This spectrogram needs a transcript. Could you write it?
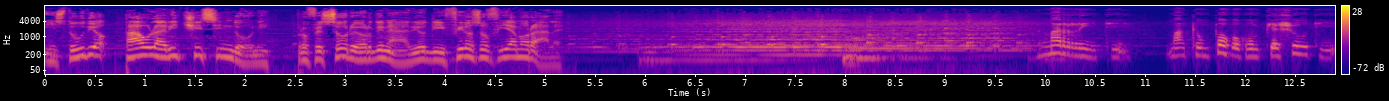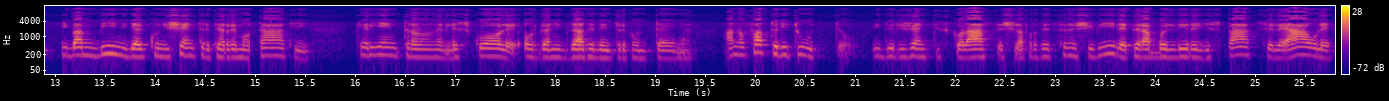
In studio Paola Ricci Sindoni, professore ordinario di filosofia morale. Smarriti, ma anche un poco compiaciuti, i bambini di alcuni centri terremotati che rientrano nelle scuole organizzate dentro i container. Hanno fatto di tutto i dirigenti scolastici, la protezione civile per abolire gli spazi le aule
